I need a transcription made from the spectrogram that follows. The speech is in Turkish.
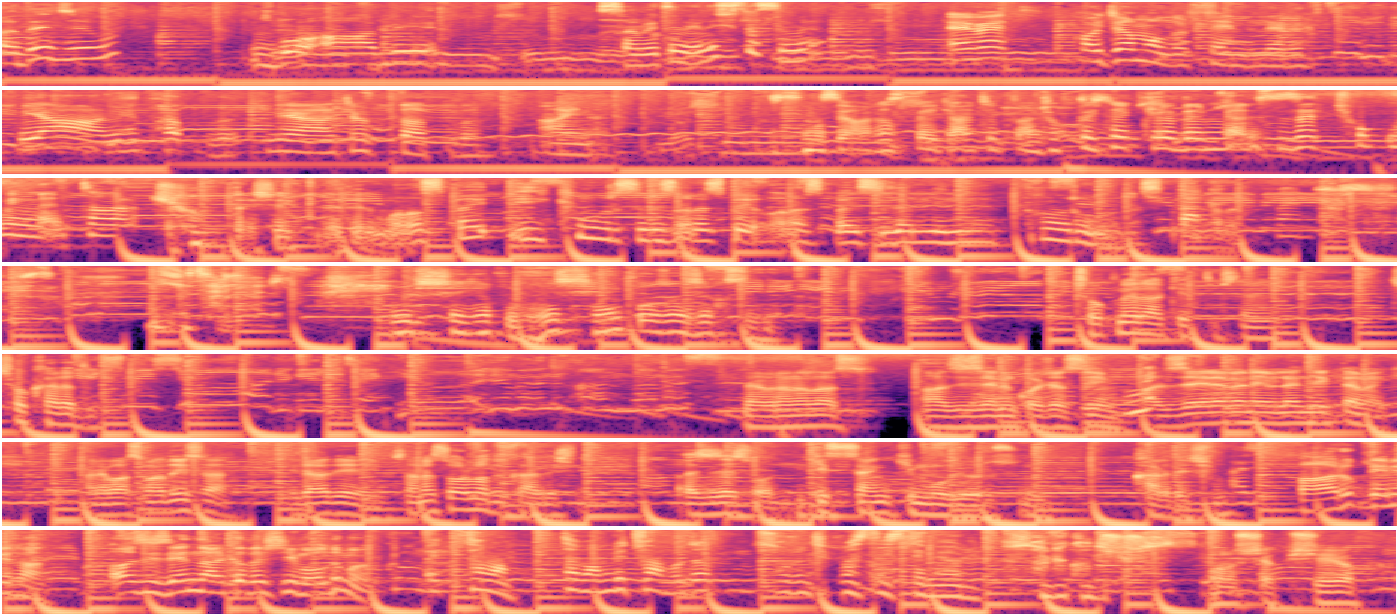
Adacığım, bu abi Samet'in eniştesi mi? Evet, kocam olur kendileri. Ya ne tatlı. Ya çok tatlı. Aynen. Siz ya Aras Bey gerçekten çok teşekkür ederim. Yani size çok minnettar. Çok teşekkür ederim Aras Bey. İyi ki varsınız Aras Bey. Aras Bey size minnettarım Aras Bey. Bak ben... İyi geceler. Bir şey yapmayın. Şey bozacaksın. Çok merak ettim seni. Çok aradım. Devran Alas, Azize'nin kocasıyım. Azize ile ben evlendik demek. Hani basmadıysa bir daha diyeyim. Sana sormadım kardeşim. Azize sor. İki sen kim oluyorsun kardeşim? Faruk Demirhan. Azize'nin arkadaşıyım oldu mu? E, tamam, tamam lütfen burada sorun çıkmasını istemiyorum. Sonra konuşuruz. Konuşacak bir şey yok.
